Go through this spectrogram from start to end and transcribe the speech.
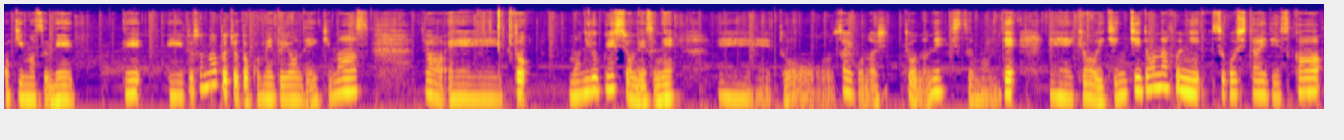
おきますね。で、えっ、ー、と、その後ちょっとコメント読んでいきます。じゃあ、えっ、ー、と、モーニングクエスチョンですね。えっ、ー、と、最後の今日のね、質問で、えー、今日一日どんな風に過ごしたいですか？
